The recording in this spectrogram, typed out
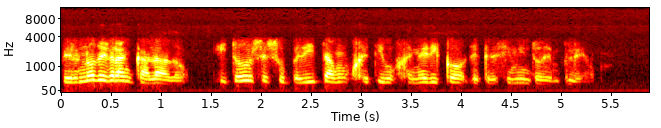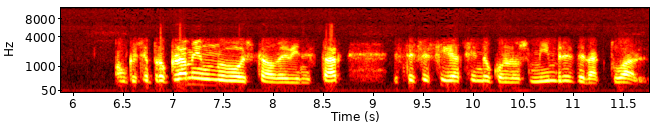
pero no de gran calado, y todo se supedita a un objetivo genérico de crecimiento de empleo. Aunque se proclame un nuevo estado de bienestar, este se sigue haciendo con los miembros del actual,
